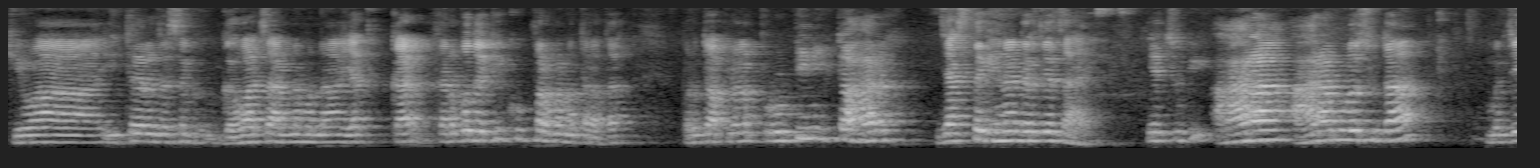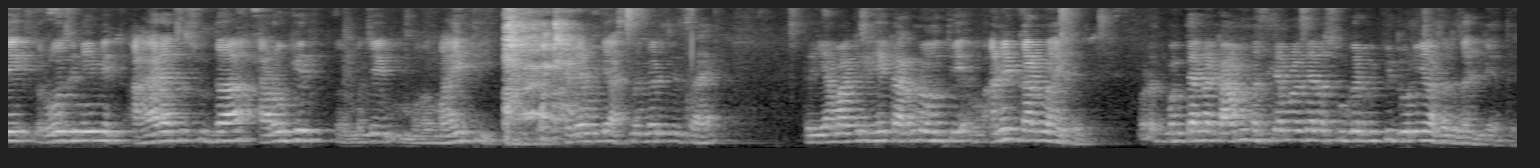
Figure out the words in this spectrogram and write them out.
किंवा इतर जसं गव्हाचं अन्न म्हणा यात कार कर्बोदकी खूप प्रमाणात राहतात. परंतु आपल्याला प्रोटीनयुक्त आहार जास्त घेणं गरजेचं आहे. हे चुकी आहारा आहारामुळं सुद्धा म्हणजे रोज नियमित आहाराचं सुद्धा आरोग्य म्हणजे माहिती सगळ्यामध्ये असणं गरजेचं आहे. तर यामागील हे कारण होती अनेक कारणं आहेत. परत मग त्यांना काम नसल्यामुळे त्यांना शुगर बीपी दोन्ही आजार झालेले आहेत.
